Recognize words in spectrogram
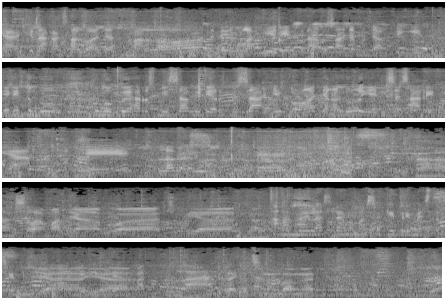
Ya kita akan selalu ada malo nanti yang lahirin kita harus ada mendampingin. Jadi tunggu tunggu gue harus bisa Widi harus bisa. Jadi kalau nggak jangan dulu ya disesarin ya. Oke okay? love you. okay. Selamat ya buat Surya. Alhamdulillah sudah memasuki trimester kedua. Iya, iya. Empat bulan. Kita ikut senang banget. Ya.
